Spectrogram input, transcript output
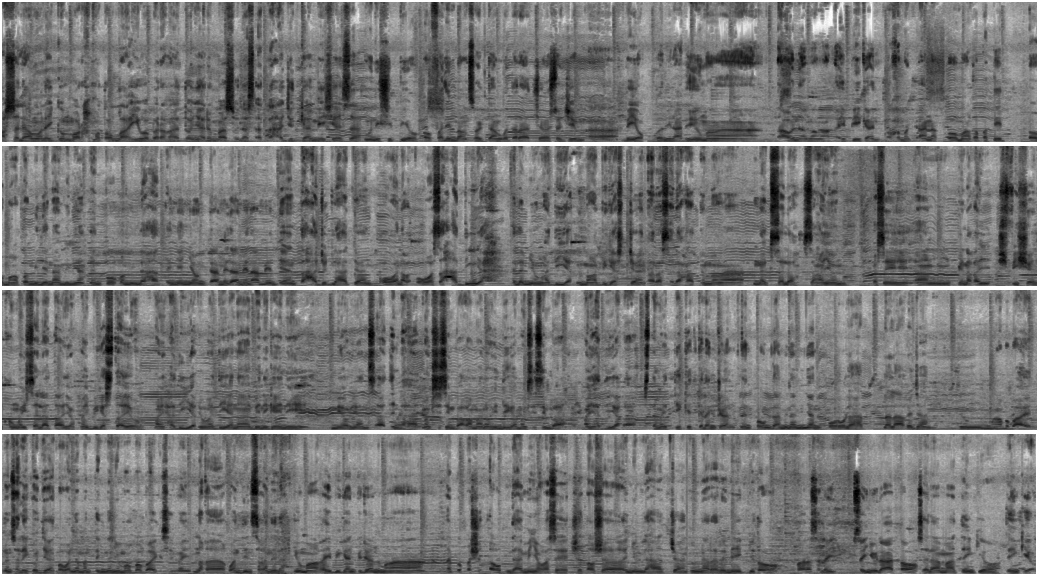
Assalamualaikum warahmatullahi wabarakatuh. Nyarang basulas at tahajud kami siya sa munisipyo o Palimbang, Sultan Kudarat siya sa gym uh, Bayok nila. Ito yung mga tao na mga kaibigan o kamag-anak o mga kapatid o mga pamilya namin yan. Yan po kaming lahat. Yan yan yung dami-dami namin. Yan, tahajud lahat yan. Kuha, na, kuha sa hadiyah. Alam yung hadiyah, yung mga bigas dyan para sa lahat ng mga nagsala sa ngayon. Kasi ang pinaka-special, kung may sala tayo, may bigas tayo, may hadiyah. Yung hadiyah na binigay ni Mayor yan sa atin lahat. Magsisimba ka man o hindi ka magsisimba, may hadiah ka. Basta may ticket ka lang dyan. Yan po, ang dami namin yan. Puro lahat lalaki dyan. Yung mga babae yun sa likod dyan. Bawal naman tingnan yung mga babae kasi may nakakuan din sa kanila. Yung mga kaibigan ko dyan, mga nagpapa-shoutout. Ang dami nyo kasi. Shoutout sa inyong lahat dyan. Yung nararinig nyo to para sa, sa inyo lahat to. Salamat. Thank you. Thank you.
